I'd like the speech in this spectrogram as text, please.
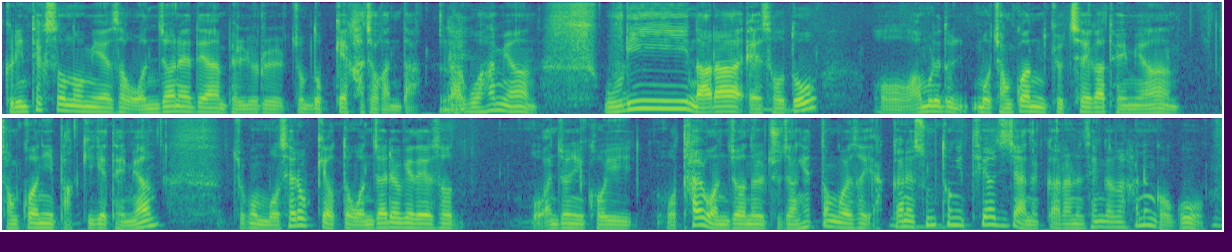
green taxonomy에서 원전에 대한 value를 좀 높게 가져간다라고 네. 하면 우리나라에서도 어 아무래도 뭐 정권 교체가 되면 정권이 바뀌게 되면 조금 뭐 새롭게 어떤 원자력에 대해서 뭐 완전히 거의 뭐 탈원전을 주장했던 거에서 약간의 음. 숨통이 트여지지 않을까라는 생각을 하는 거고 네.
